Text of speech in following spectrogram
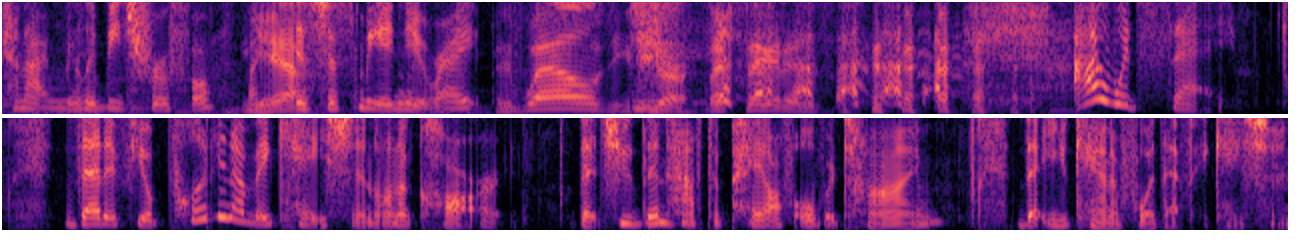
can I really be truthful? Like, yeah. It's just me and you, right? Well, sure. Let's say it is. I would say that if you're putting a vacation on a card that you then have to pay off over time, that you can't afford that vacation.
